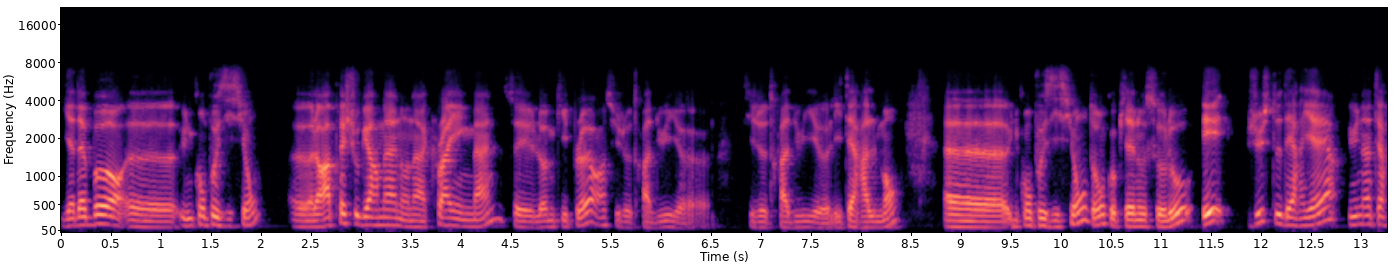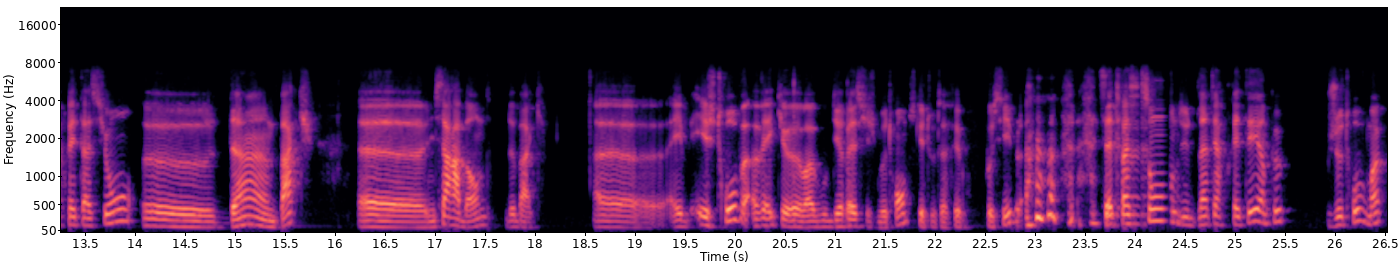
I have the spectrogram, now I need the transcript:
Il y a d'abord euh, une composition. Euh, alors après Sugarman, on a Crying Man, c'est l'homme qui pleure, hein, si je traduis, euh, si je traduis euh, littéralement. Une composition donc au piano solo et juste derrière une interprétation d'un Bach, une sarabande de Bach. Et, je trouve, avec, bah, vous me direz si je me trompe, ce qui est tout à fait possible, cette façon de, de l'interpréter un peu, je trouve, moi,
